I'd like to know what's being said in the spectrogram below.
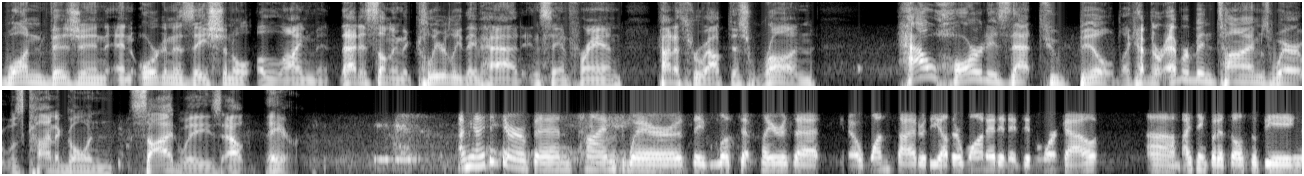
one vision and organizational alignment. That is something that clearly they've had in San Fran kind of throughout this run. How hard is that to build? Like, have there ever been times where it was kind of going sideways out there? I mean, I think there have been times where they've looked at players that you know one side or the other wanted, and it didn't work out. Um, I think, but it's also being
